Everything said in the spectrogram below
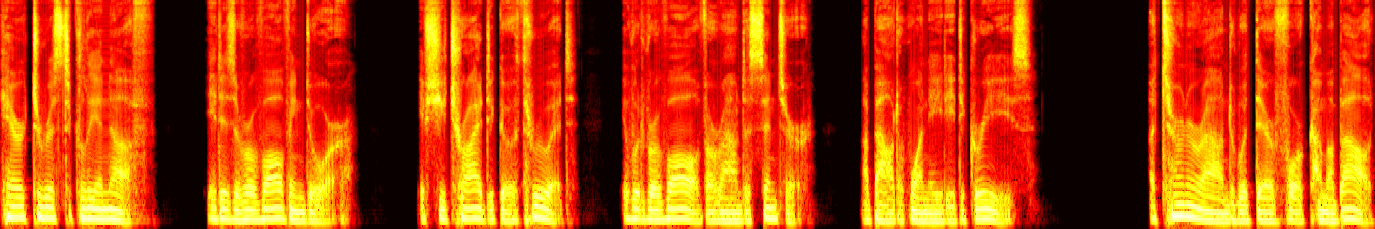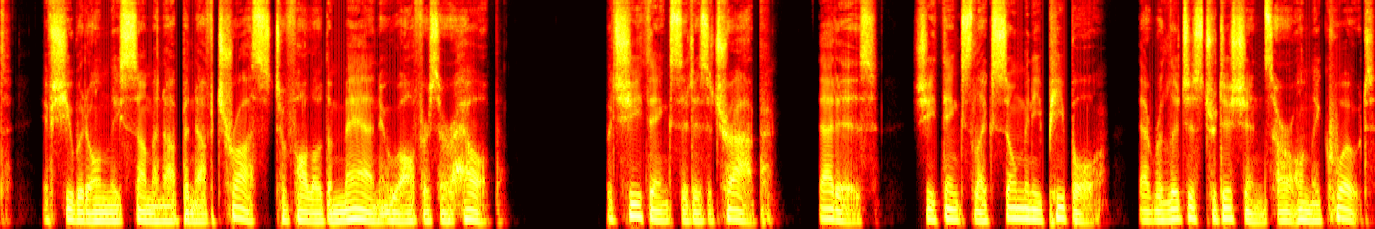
Characteristically enough, it is a revolving door. If she tried to go through it, it would revolve around a center, about 180 degrees. A turnaround would therefore come about if she would only summon up enough trust to follow the man who offers her help. But she thinks it is a trap. That is, she thinks, like so many people, that religious traditions are only, quote,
